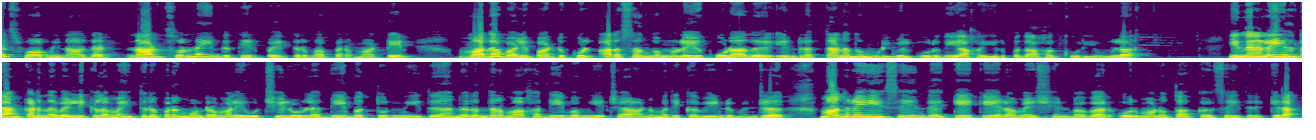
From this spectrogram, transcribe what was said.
ஆர் சுவாமிநாதன் நான் சொன்ன இந்த தீர்ப்பை திரும்ப பெற மாட்டேன். மத வழிபாட்டுக்குள் அரசாங்கம் நுழையக்கூடாது என்ற தனது முடிவில் உறுதியாக இருப்பதாக கூறியுள்ளார். இந்த நிலையில்தான் கடந்த வெள்ளிக்கிழமை திருப்பரங்குன்றம் மலை உச்சியில் உள்ள தீபத்தூண் மீது நிரந்தரமாக தீபம் ஏற்ற அனுமதிக்க வேண்டும் என்று மதுரையைச் சேர்ந்த கே. கே. ரமேஷ் என்பவர் ஒரு மனு தாக்கல் செய்திருக்கிறார்.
